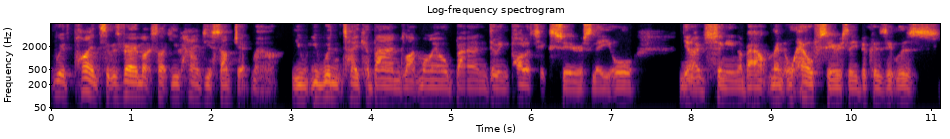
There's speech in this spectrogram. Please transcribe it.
with pints, it was very much like you had your subject matter. You you wouldn't take a band like my old band doing politics seriously, or you know, singing about mental health seriously because it was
